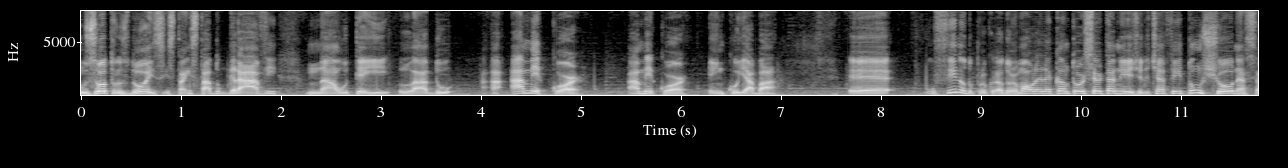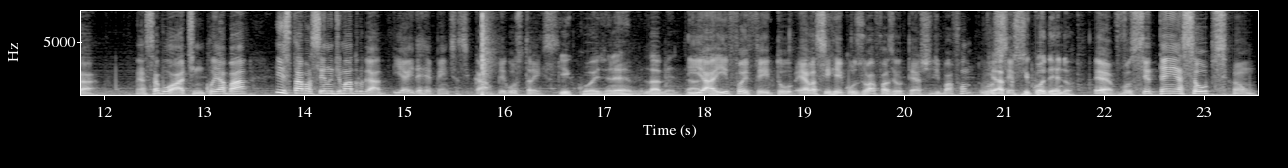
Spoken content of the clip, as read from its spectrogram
Os outros dois estão em estado grave na UTI lá do Amecor. Amecor, em Cuiabá. É, o filho do procurador Mauro é cantor sertanejo. Ele tinha feito um show nessa, nessa boate em Cuiabá e estava sendo de madrugada. E aí, de repente, esse carro pegou os três. Que coisa, né? Lamentável. E aí foi feito. Ela se recusou a fazer o teste de bafômetro. Você Já se condenou. É, você tem essa opção.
